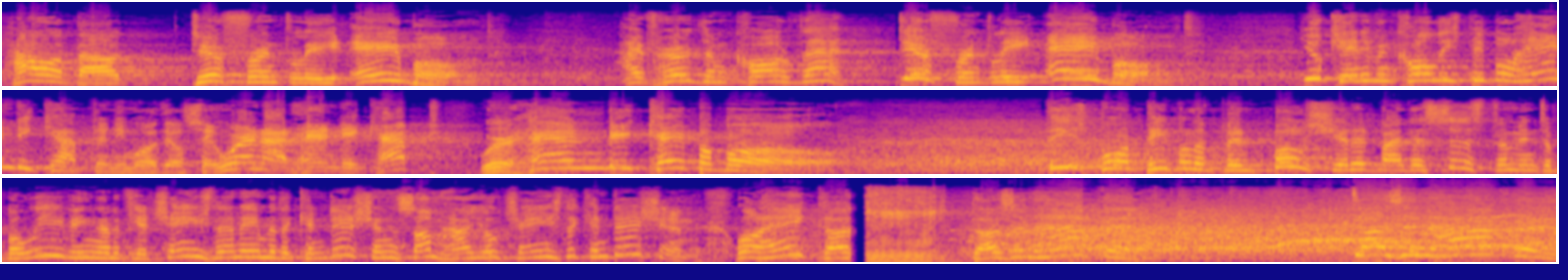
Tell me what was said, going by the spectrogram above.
How about differently abled? I've heard them called that differently abled. You can't even call these people handicapped anymore. They'll say, We're not handicapped, we're handy capable. These poor people have been bullshitted by the system into believing that if you change the name of the condition, somehow you'll change the condition. Well, hey, cuz, doesn't happen. Doesn't happen.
